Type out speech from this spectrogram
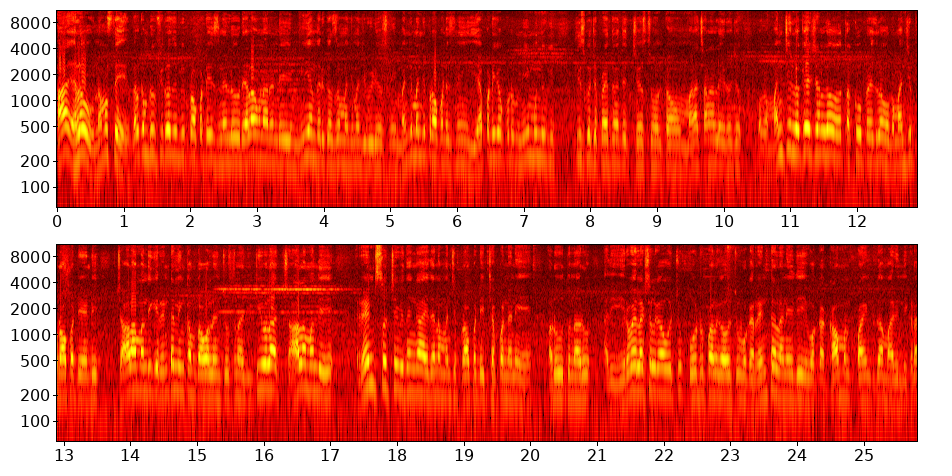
హాయ్ హలో నమస్తే. Welcome to Feroz B properties Nellore. ఎలా ఉన్నారండి? మీ అందరి కోసం మంచి మంచి వీడియోస్ని మంచి మంచి ప్రాపర్టీస్ని ఎప్పటికప్పుడు మీ ముందుకి తీసుకొచ్చే ప్రయత్నం అయితే చేస్తూ ఉంటాం. మన ఛానల్లో ఈరోజు ఒక మంచి లొకేషన్లో తక్కువ ప్రైస్లో ఒక మంచి ప్రాపర్టీ అండి. చాలామందికి రెంటల్ ఇన్కమ్ కావాలని చూస్తున్నారు. ఇటీవల చాలామంది రెంట్స్ వచ్చే విధంగా ఏదైనా మంచి ప్రాపర్టీ చెప్పండి అని అడుగుతున్నారు. అది ఇరవై లక్షలు కావచ్చు కోటి రూపాయలు కావచ్చు ఒక రెంటల్ అనేది ఒక కామన్ పాయింట్గా మారింది ఇక్కడ.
